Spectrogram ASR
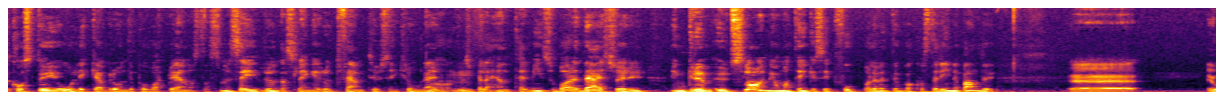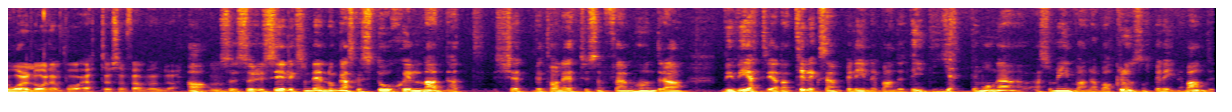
Ja, kostar ju olika beroende på vart du är någonstans. Men säg runda slängar runt 5000 kronor Ja, för att mm. spela en termin. Så bara där så är det en grym utslagning om man tänker sig på fotboll. Jag vet inte, vad kostar innebandy? Eh, I år låg den på 1500. Ja, Mm. så, så du ser liksom, det är nog en ganska stor skillnad att shit, betala 1500. Vi vet redan till exempel i innebandyt, det är inte jättemånga alltså med invandrarbakgrund som spelar innebandy.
